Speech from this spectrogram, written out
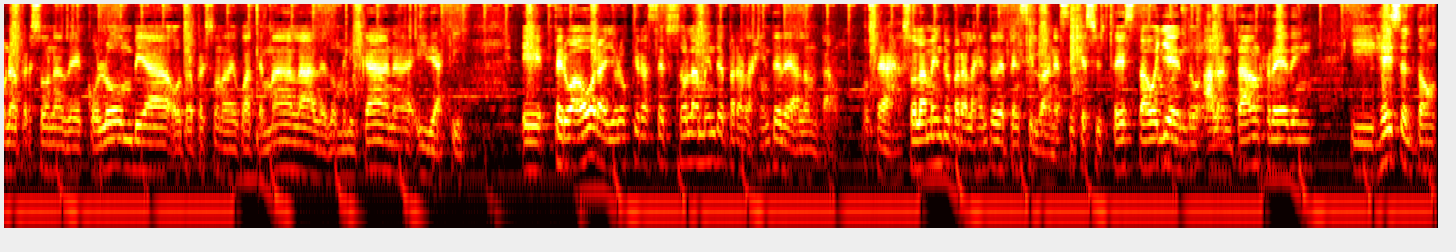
una persona de Colombia, otra persona de Guatemala, de Dominicana y de aquí. Eh, pero ahora yo lo quiero hacer solamente para la gente de Allentown. O sea, solamente para la gente de Pensilvania. Así que si usted está oyendo Allentown, Reading y Hazleton,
